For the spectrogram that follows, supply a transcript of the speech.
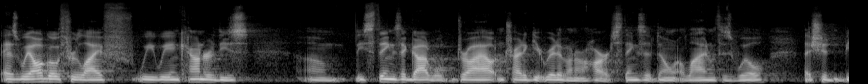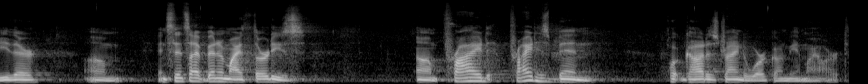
as we all go through life, we, we encounter these, um, these things that God will draw out and try to get rid of in our hearts, things that don't align with His will, that shouldn't be there. Um, and since I've been in my 30s, um, pride, pride has been what God is trying to work on me in my heart.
